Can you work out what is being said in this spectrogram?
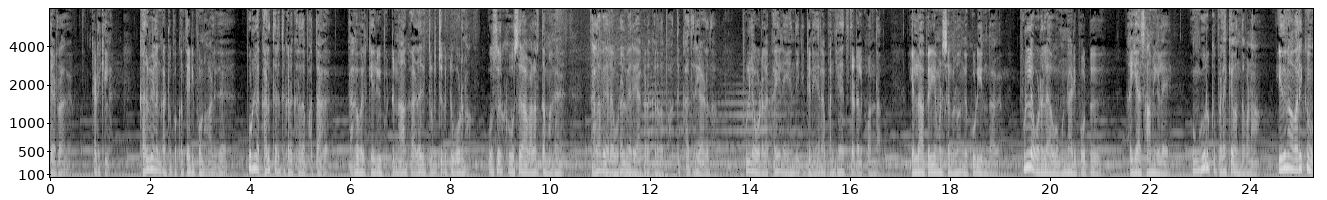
தேடுறாங்க கிடைக்கல. கருவேலங்காட்டு பக்கம் தேடி போன ஆளுக புள்ள கழுத்தறுத்து கிடக்கிறத பார்த்தாக. தகவல் கேள்விப்பட்டு நாகு அலறி துடிச்சுக்கிட்டு ஓடுனான் உசுருக்கு உசுரா வளர்த்த மக தலை வேற உடல் வேறையா கிடக்கிறத பார்த்து கதறி அழுதான் புள்ள உடலை கையில ஏந்திக்கிட்டு நேரா பஞ்சாயத்து திடலுக்கு வந்தா. எல்லா பெரிய மனுஷங்களும் அங்க கூடியிருந்தாங்க. புள்ள உடலை அவங்க முன்னாடி போட்டு ஐயா சாமிகளே உங்க ஊருக்கு பிழைக்க வந்தவனா? இது நான் வரைக்கும்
